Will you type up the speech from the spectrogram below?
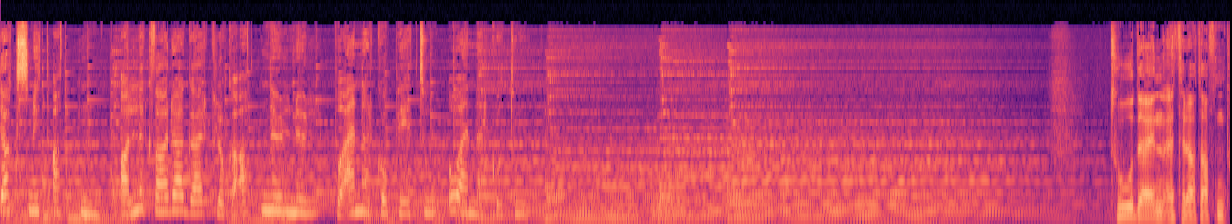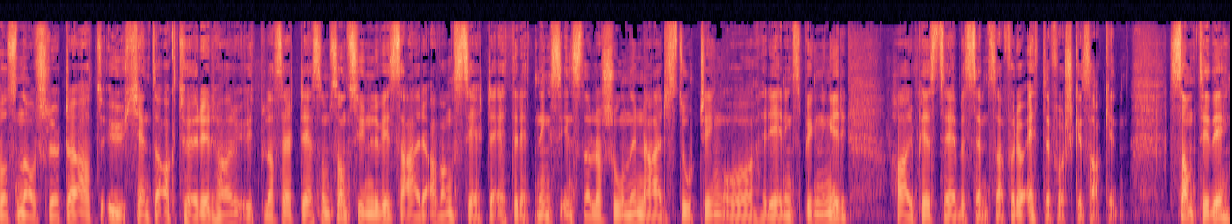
Dagsnytt 18 alle hverdager kl 18.00 på NRK P2 og NRK2. To døgn etter at Aftenposten avslørte at ukjente aktører har utplassert det som sannsynligvis er avanserte etterretningsinstallasjoner nær storting og regjeringsbygninger, har PST bestemt seg for å etterforske saken. Samtidig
